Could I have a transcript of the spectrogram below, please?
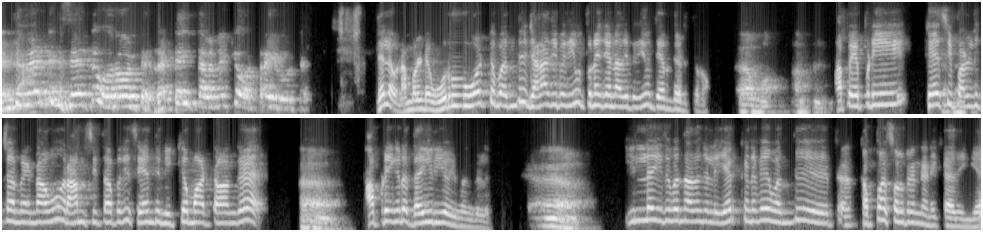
ரெண்டு பேர்த்துக்கு சேர்த்து ஒரு ஓட்டு. இரட்டை தலைமைக்கு ஒற்றை ஓட்டு. இல்ல இல்ல நம்மளுடைய ஒரு ஓட்டு வந்து ஜனாதிபதியும் துணை ஜனாதிபதியும் தேர்ந்தெடுத்துரும். அப்ப எப்படி கே சி பழனிசாமி அண்ணாவும் ராம் சீதாபதி சேர்ந்து நிக்க மாட்டாங்க? அப்படிங்கிற தைரியம் இவங்களுக்கு. இல்ல இது வந்து சொல்ல ஏற்கனவே வந்து தப்பா சொல்றேன்னு நினைக்காதீங்க.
